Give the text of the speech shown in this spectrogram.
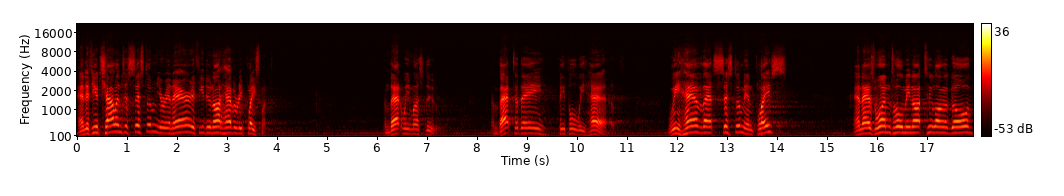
And if you challenge a system, you're in error if you do not have a replacement. And that we must do. And that today, people, we have. We have that system in place. And as one told me not too long ago,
